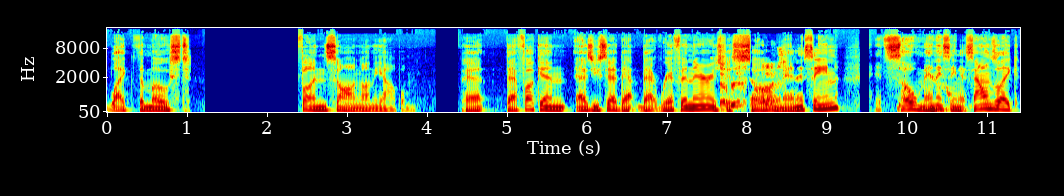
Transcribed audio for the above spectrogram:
like the most fun song on the album. Pet, that fucking as you said that that riff in there is That just so rocks. menacing. It's so menacing. It sounds like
